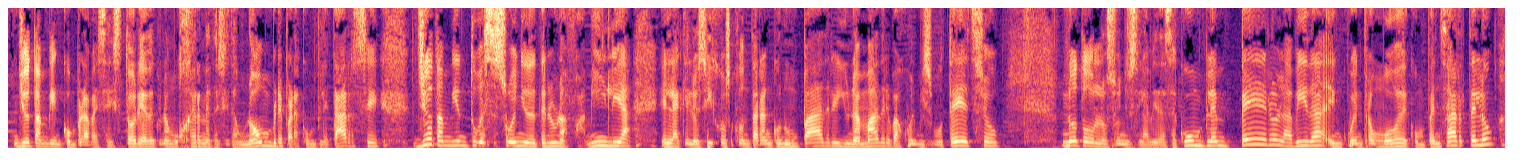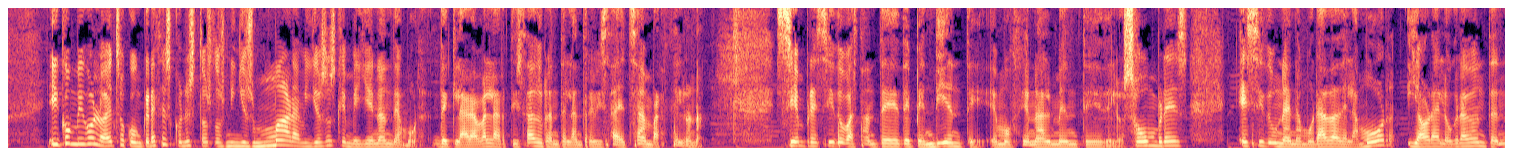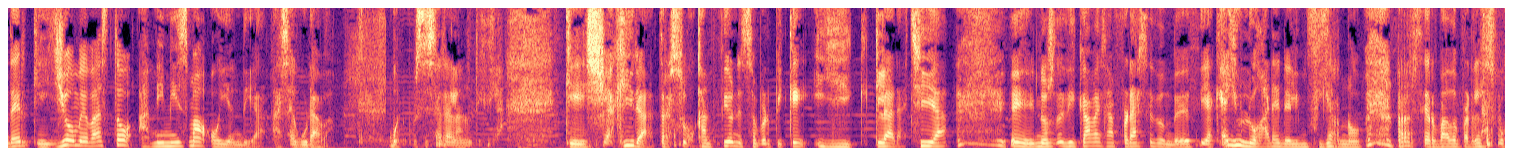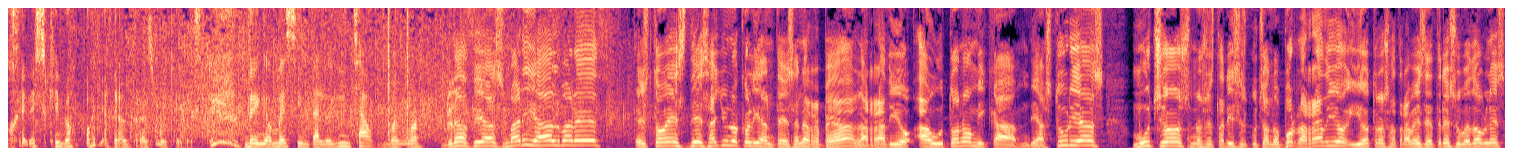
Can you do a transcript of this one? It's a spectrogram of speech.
Yo también compraba esa historia de que una mujer necesita un hombre para completarse. Yo también tuve ese sueño de tener una familia en la que los hijos contaran con un padre y una madre bajo el mismo techo. No todos los sueños en la vida se cumplen, pero la vida encuentra un modo de compensártelo y conmigo lo ha hecho con creces con estos dos niños maravillosos que me llenan de amor, declaraba el artista durante la entrevista hecha en Barcelona. Siempre he sido bastante dependiente emocionalmente de los hombres, he sido una enamorada del amor y ahora he logrado entender que yo me basto a mí misma hoy en día, aseguraba. Bueno, pues esa era la noticia. Que Shakira, tras sus canciones sobre Piqué y Clara Chía, eh, nos dedicaba esa frase donde decía que hay un lugar en el infierno reservado para las mujeres que no apoyan a otras mujeres. Venga, un besito, luego, chao. Gracias, María Álvarez. Esto es Desayuno Coliantes en RPA, la radio autonómica de Asturias. Muchos nos estaréis escuchando por la radio y otros a través de www.rtpa.es.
